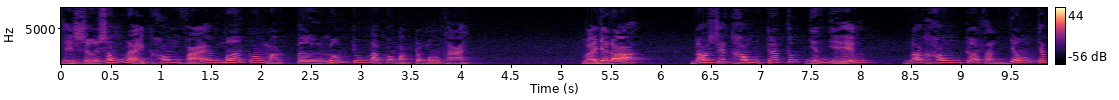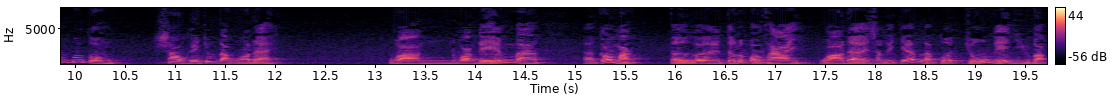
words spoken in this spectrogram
thì sự sống này không phải mới có mặt từ lúc chúng ta có mặt trong bào thai. Và do đó nó sẽ không kết thúc vĩnh viễn nó không trở thành dấu chấm cuối cùng sau khi chúng ta qua đời. Quan quan điểm mà à, có mặt từ từ lúc bào thai qua đời sau khi chết là của chủ nghĩa duy vật.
